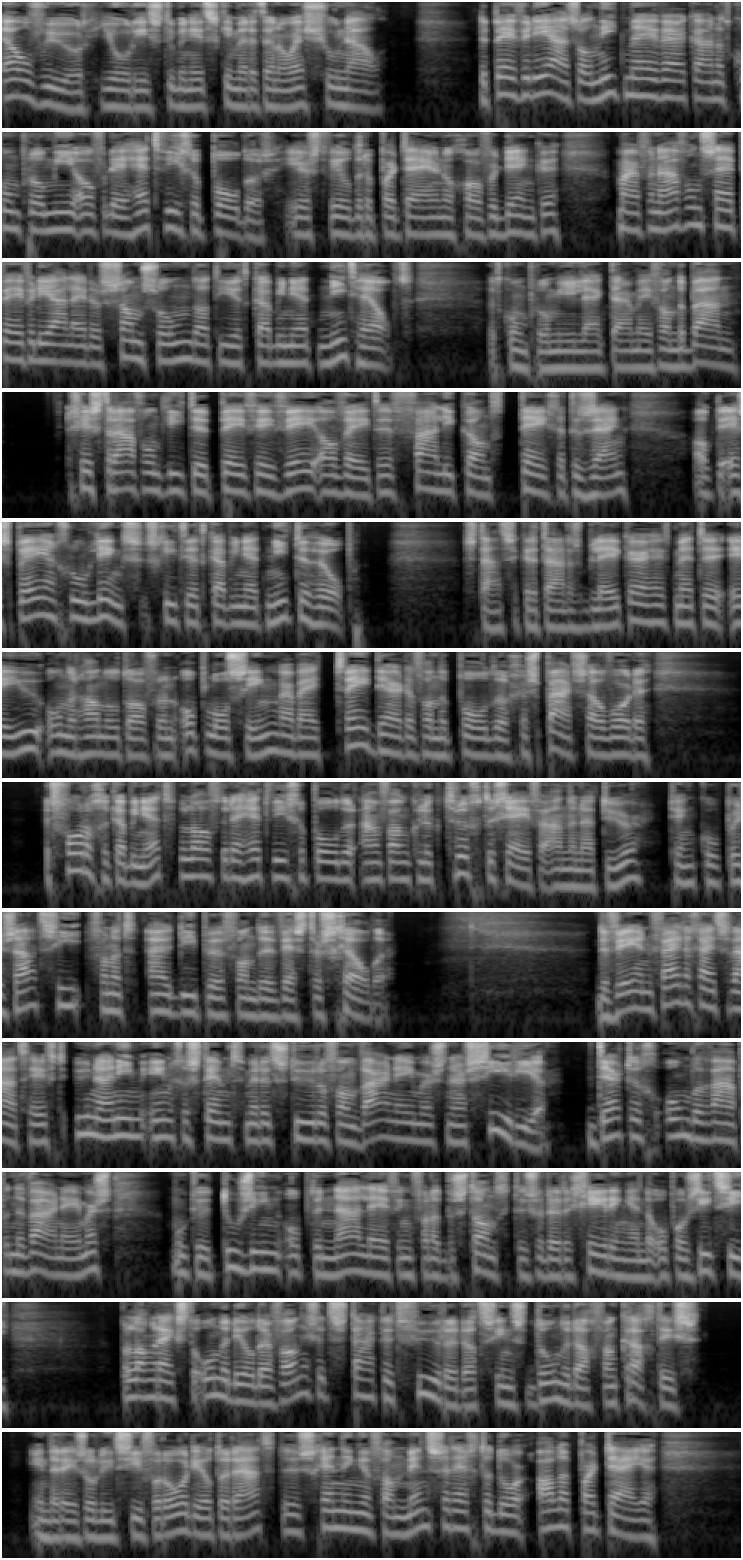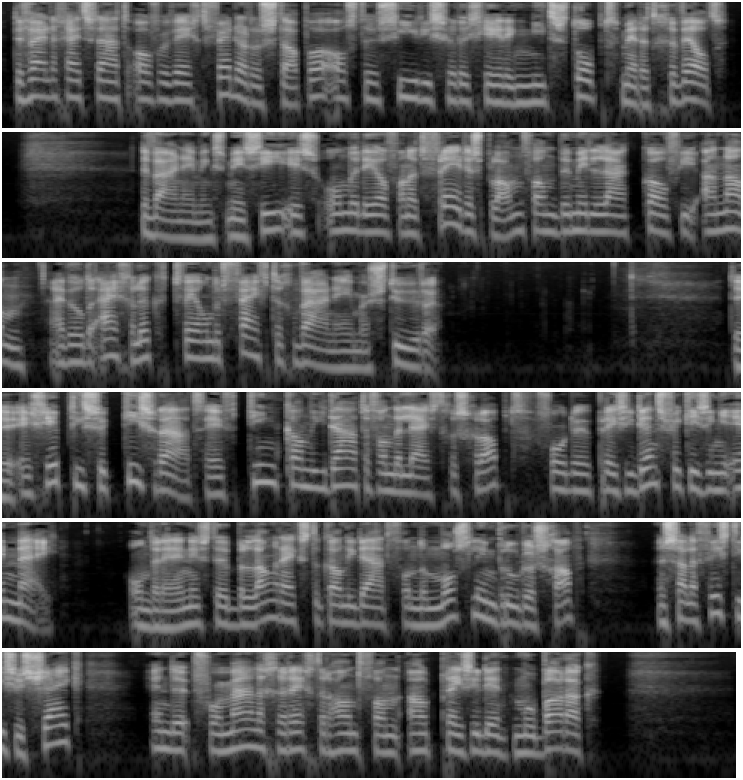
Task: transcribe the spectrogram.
11 uur, Joris Stubenitski met het NOS-journaal. De PvdA zal niet meewerken aan het compromis over de Hedwiggepolder. Eerst wilden de partijen nog over denken, maar vanavond zei PvdA-leider Samson dat hij het kabinet niet helpt. Het compromis lijkt daarmee van de baan. Gisteravond liet de PVV al weten falikant tegen te zijn. Ook de SP en GroenLinks schieten het kabinet niet te hulp. Staatssecretaris Bleker heeft met de EU onderhandeld over een oplossing... waarbij twee derde van de polder gespaard zou worden. Het vorige kabinet beloofde de Hedwiggepolder aanvankelijk terug te geven aan de natuur... ten compensatie van het uitdiepen van de Westerschelde. De VN-veiligheidsraad heeft unaniem ingestemd met het sturen van waarnemers naar Syrië. Dertig onbewapende waarnemers moeten toezien op de naleving van het bestand tussen de regering en de oppositie. Belangrijkste onderdeel daarvan is het staakt het vuren dat sinds donderdag van kracht is. In de resolutie veroordeelt de Raad de schendingen van mensenrechten door alle partijen. De Veiligheidsraad overweegt verdere stappen als de Syrische regering niet stopt met het geweld. De waarnemingsmissie is onderdeel van het vredesplan van bemiddelaar Kofi Annan. Hij wilde eigenlijk 250 waarnemers sturen. De Egyptische kiesraad heeft tien kandidaten van de lijst geschrapt... voor de presidentsverkiezingen in mei. Onder hen is de belangrijkste kandidaat van de moslimbroederschap... een salafistische sheik en de voormalige rechterhand van oud-president Mubarak.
